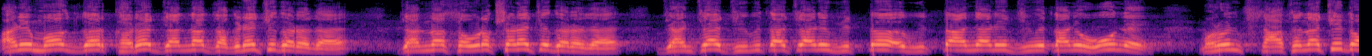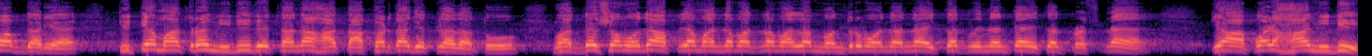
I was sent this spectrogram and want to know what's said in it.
आणि मग जर खरंच ज्यांना जगण्याची गरज आहे ज्यांना संरक्षणाची गरज आहे ज्यांच्या जीविताची आणि वित्त वित्तहानी आणि जीवितहानी होऊ नये म्हणून शासनाची जबाबदारी आहे तिथे मात्र निधी देताना हा ताकडता घेतला जातो. मग अध्यक्ष महोदय आपल्या माध्यमातून मला मंत्री महोदयांना एकच विनंती आहे एकच प्रश्न आहे की आपण हा निधी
